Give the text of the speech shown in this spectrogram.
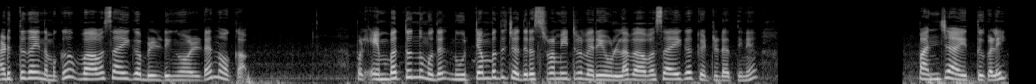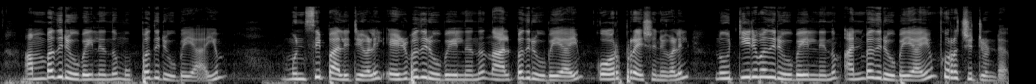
അടുത്തതായി നമുക്ക് വ്യാവസായിക ബിൽഡിങ്ങുകളുടെ നോക്കാം. അപ്പോൾ എൺപത്തൊന്ന് മുതൽ നൂറ്റമ്പത് ചതുരശ്ര മീറ്റർ വരെയുള്ള വ്യാവസായിക കെട്ടിടത്തിന് പഞ്ചായത്തുകളിൽ അമ്പത് രൂപയിൽ നിന്ന് മുപ്പത് രൂപയായും മുനിസിപ്പാലിറ്റികളിൽ എഴുപത് രൂപയിൽ നിന്ന് നാൽപ്പത് രൂപയായും കോർപ്പറേഷനുകളിൽ നൂറ്റി ഇരുപത് രൂപയിൽ നിന്നും അൻപത് രൂപയായും കുറച്ചിട്ടുണ്ട്.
